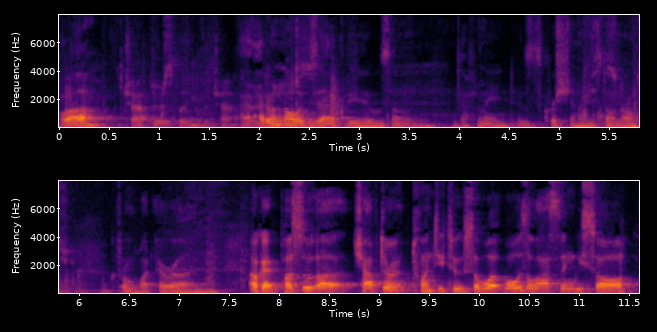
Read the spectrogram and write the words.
Well, chapter splitting the chapter. I, I don't know exactly. It was some definitely it was Christian. I just don't know okay. from what era. And okay, Pasu, uh, chapter twenty two. So what what was the last thing we saw?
